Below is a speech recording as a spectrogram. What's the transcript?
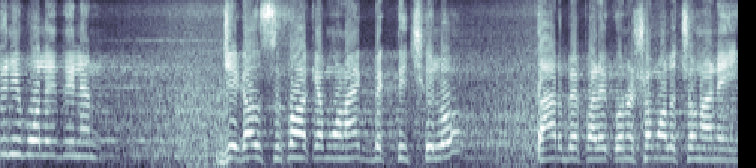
তিনি বলে দিলেন যে গাউসে পাক এমন এক ব্যক্তি ছিল, তার ব্যাপারে কোনো সমালোচনা নেই।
